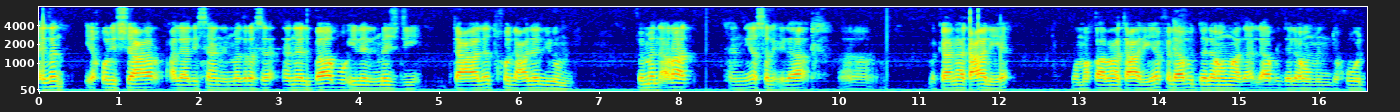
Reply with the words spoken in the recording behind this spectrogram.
أيضا يقول الشاعر على لسان المدرسة أنا الباب إلى المجد تعال ادخل على اليمن. فمن أراد أن يصل إلى آه، مكانات عالية ومقامات عالية فلا بد له ماذا؟ لا بد له من دخول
